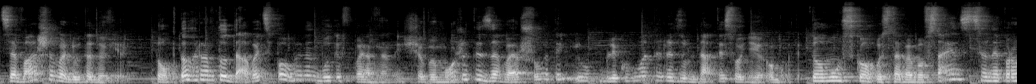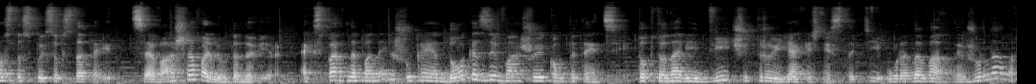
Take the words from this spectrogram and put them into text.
Це ваша валюта довіри. Тобто грантодавець повинен бути впевнений, що ви можете завершувати і опублікувати результати своєї роботи. Тому Scopus та Web of Science це не просто список статей, це ваша валюта довіри. Експертна панель шукає докази вашої компетенції. Тобто навіть дві чи три якісні статті у релевантних журналах,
